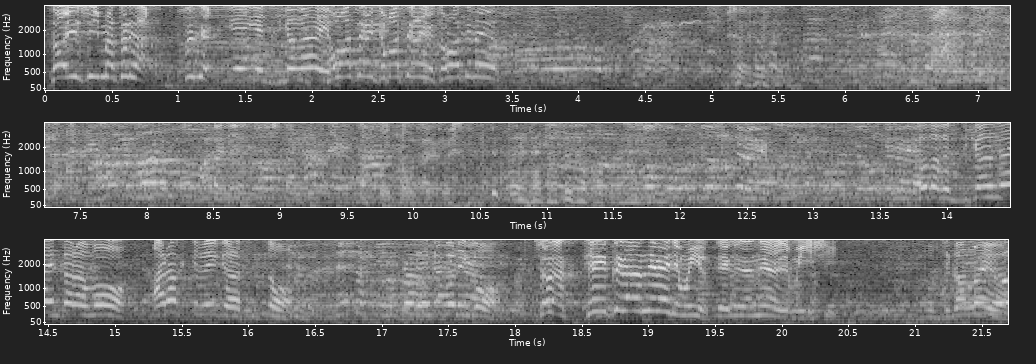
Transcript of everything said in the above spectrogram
そうよし今取れた。すぐ。ういやいや時間がないよ。止まってない止まってないよ止まってないよ。あそこで倒してる そうだから時間ないからもう荒くてもいいからちょっと手作り行こ翔太テイクダウン狙いでもいいよテイクダウン狙いでもいいし。うもう時間ないよ。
